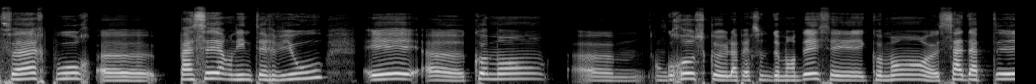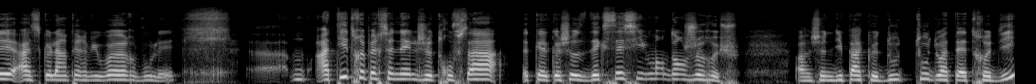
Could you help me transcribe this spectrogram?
faire pour passer en interview et comment, en gros, ce que la personne demandait, c'est comment s'adapter à ce que l'intervieweur voulait. à titre personnel, je trouve ça quelque chose d'excessivement dangereux. je ne dis pas que tout doit être dit,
